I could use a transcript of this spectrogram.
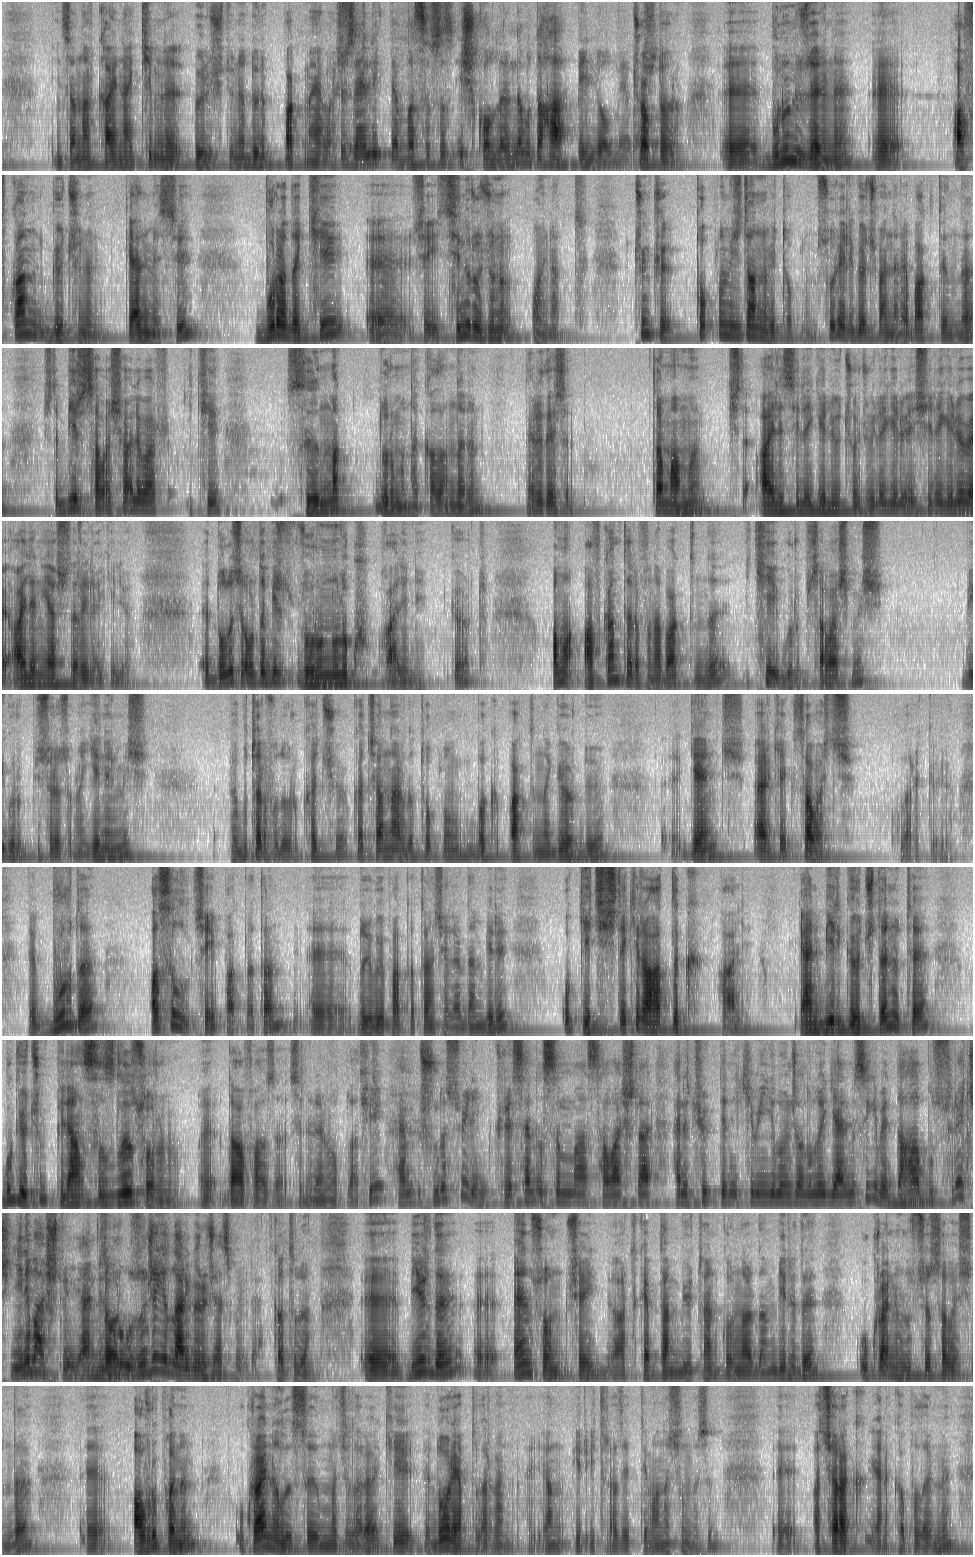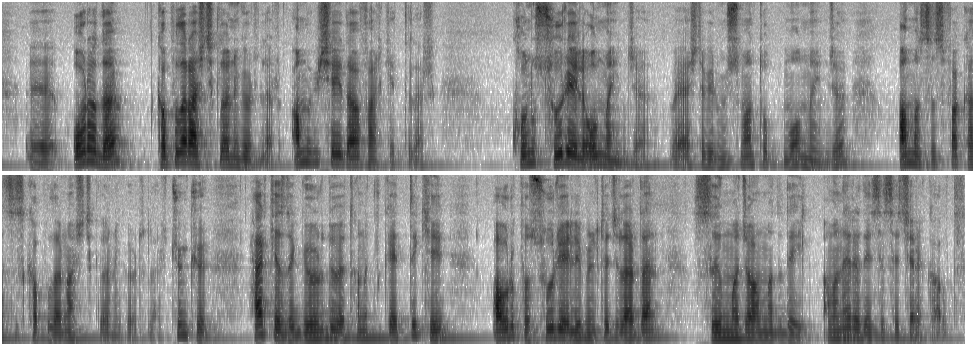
insanlar kaynağı kimle bölüştüğüne dönüp bakmaya başladı. Özellikle vasıfsız iş kollarında bu daha belli olmaya başladı. Çok doğru. E, bunun üzerine e, Afgan göçünün gelmesi buradaki e, şey sinir ucunu oynattı. Çünkü toplum vicdanlı bir toplum. Suriyeli göçmenlere baktığında işte bir savaş hali var, iki sığınmak durumunda kalanların neredeyse tamamı işte ailesiyle geliyor, çocuğuyla geliyor, eşiyle geliyor ve ailenin yaşlarıyla geliyor. E, dolayısıyla orada bir zorunluluk halini gördü. Ama Afgan tarafına baktığında iki grup savaşmış, bir grup bir süre sonra yenilmiş ve bu tarafa doğru kaçıyor. Kaçanlar da toplum bakıp baktığında gördüğü e, genç erkek savaşçı olarak görüyor. Ve burada asıl şeyi patlatan, e, duyguyu patlatan şeylerden biri o geçişteki rahatlık hali. Yani bir göçten öte bu göçün plansızlığı sorunu daha fazla sinirlerini hoplattı. Ki hem şunu da söyleyeyim. Küresel ısınma, savaşlar, hani Türklerin 2000 yıl önce Anadolu'ya gelmesi gibi daha bu süreç yeni başlıyor. Yani biz Doğru. bunu uzunca yıllar göreceğiz böyle. Katılıyorum. Ee, bir de e, en son şey artık hepten büyüten konulardan biri de Ukrayna-Rusya savaşında e, Avrupa'nın Ukraynalı sığınmacılara ki doğru yaptılar ben yan bir itiraz ettiğim anlaşılmasın. açarak yani kapılarını ee, orada kapılar açtıklarını gördüler. Ama bir şey daha fark ettiler. Konu Suriyeli olmayınca veya işte bir Müslüman toplum olmayınca amasız fakatsız kapılarını açtıklarını gördüler. Çünkü herkes de gördü ve tanıklık etti ki Avrupa Suriyeli mültecilerden sığınmacı almadı değil ama neredeyse seçerek aldı.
